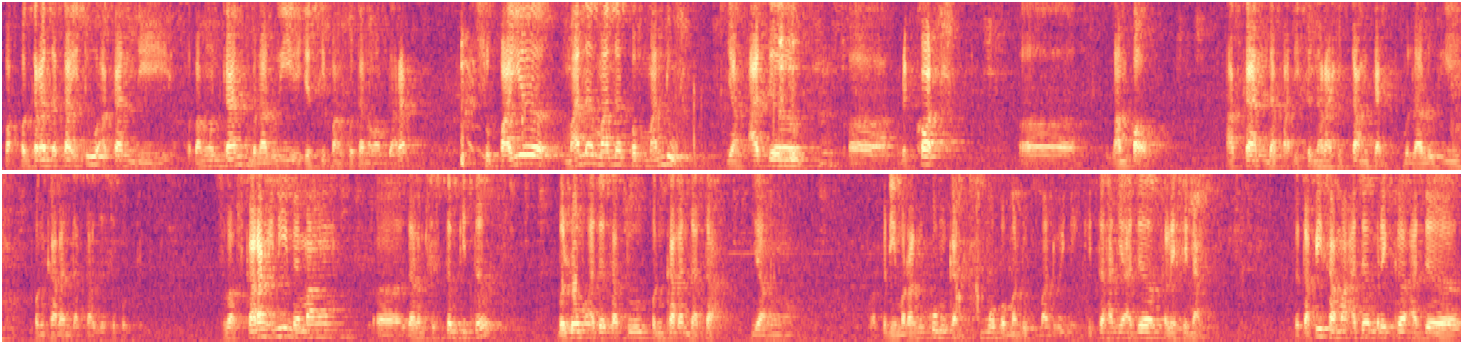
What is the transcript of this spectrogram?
pengkalan data itu akan dibangunkan melalui agensi pengangkutan awam darat supaya mana-mana pemandu yang ada uh, rekod uh, lampau akan dapat disenarai hitamkan melalui pengkalan data tersebut. Sebab sekarang ini memang uh, dalam sistem kita belum ada satu pengkalan data yang apa ni merangkumkan semua pemandu-pemandu ini. Kita hanya ada kelesinan. Tetapi sama ada mereka ada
